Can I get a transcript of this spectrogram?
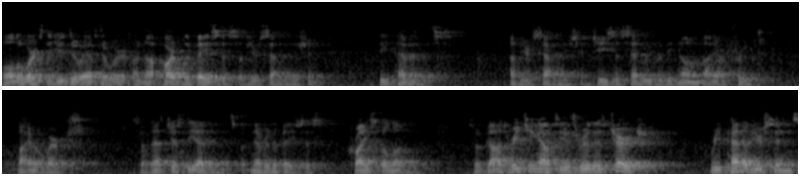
all the works that you do afterward are not part of the basis of your salvation, the evidence of your salvation. Jesus said we would be known by our fruit, by our works. So that's just the evidence, but never the basis. Christ alone. So God's reaching out to you through this church Repent of your sins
